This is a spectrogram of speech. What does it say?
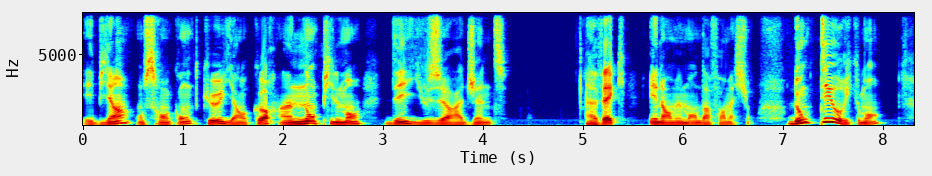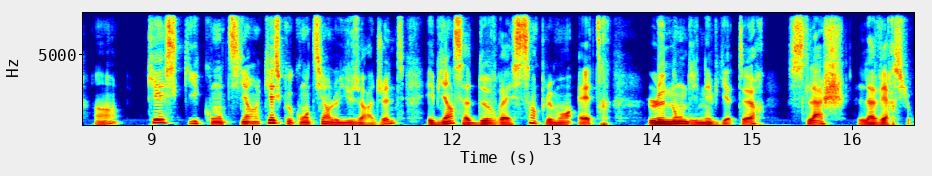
Eh bien, on se rend compte qu'il y a encore un empilement des user agents avec énormément d'informations. Donc théoriquement, hein, qu'est-ce qu'est-ce que contient le user agent? Eh bien, ça devrait simplement être le nom du navigateur slash la version.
